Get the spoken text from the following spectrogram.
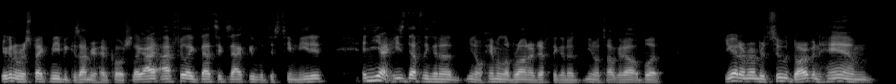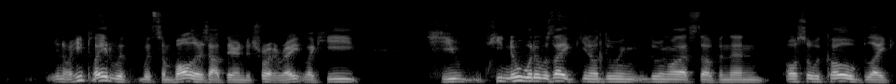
you're gonna respect me because I'm your head coach. Like I, I feel like that's exactly what this team needed. And yeah, he's definitely gonna, you know, him and LeBron are definitely gonna, you know, talk it out. But you gotta remember too, Darvin Ham, you know, he played with with some ballers out there in Detroit, right? Like he he he knew what it was like, you know, doing doing all that stuff. And then also with Kobe, like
